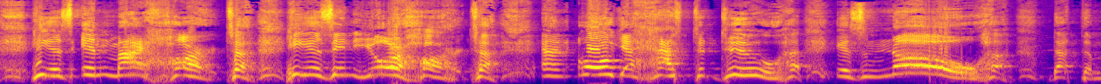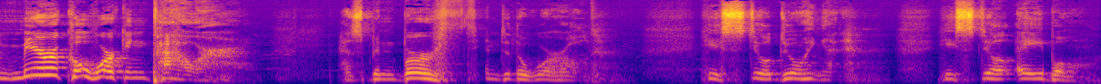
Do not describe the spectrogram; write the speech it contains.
He is in my heart. He is in your heart. And all you have to do is know that the miracle working power has been birthed into the world. He's still doing it, He's still able.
